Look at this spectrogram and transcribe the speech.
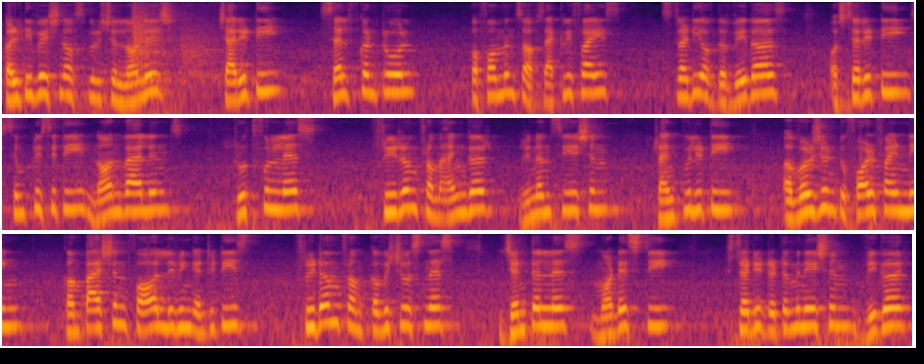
cultivation of spiritual knowledge, charity, self-control, performance of sacrifice, study of the Vedas, austerity, simplicity, non violence, truthfulness, freedom from anger, renunciation, tranquility, aversion to fault finding, compassion for all living entities, freedom from covetousness, gentleness, modesty, steady determination, vigor,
